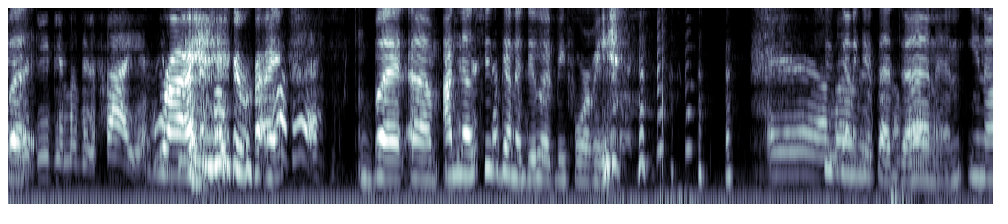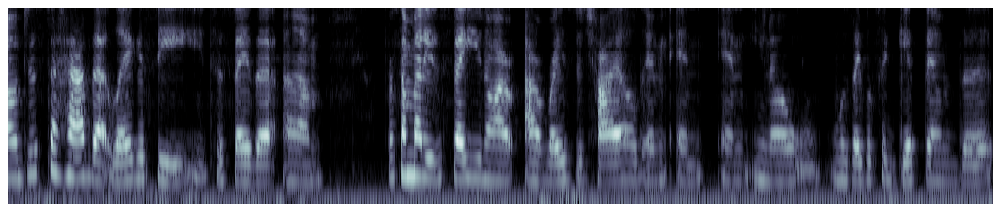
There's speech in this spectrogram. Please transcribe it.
but give you a little bit of fire. Right, right. But um, I know she's gonna do it before me. she's gonna get that done, and you know, just to have that legacy to say that um, for somebody to say, you know, I, I raised a child and and and you know was able to get them the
